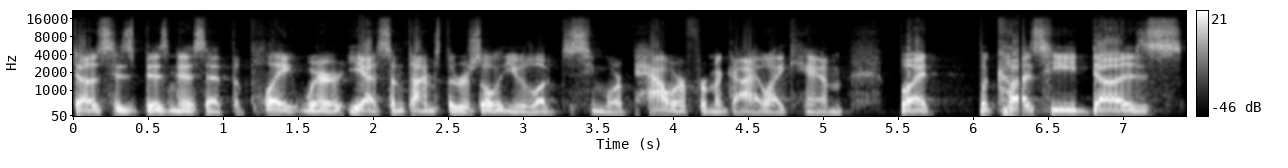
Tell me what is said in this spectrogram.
does his business at the plate where yeah sometimes the result you love to see more power from a guy like him but because he does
